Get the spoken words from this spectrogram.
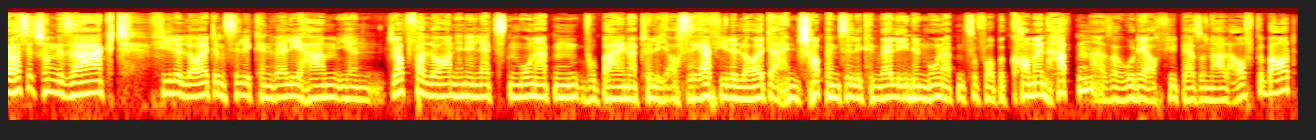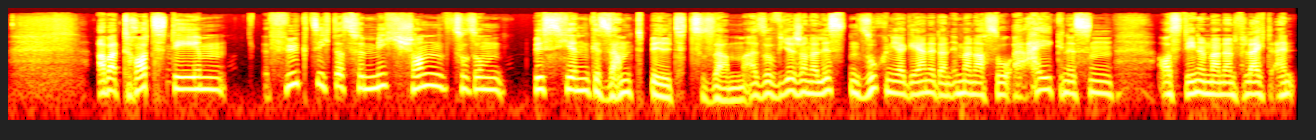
Du hast jetzt schon gesagt, viele Leute im Silicon Valley haben ihren Job verloren in den letzten Monaten, wobei natürlich auch sehr viele Leute einen Job im Silicon Valley in den Monaten zuvor bekommen hatten. Also wurde ja auch viel Personal aufgebaut. Aber trotzdem fügt sich das für mich schon zu so einem bisschen Gesamtbild zusammen. Also wir Journalisten suchen ja gerne dann immer nach so Ereignissen, aus denen man dann vielleicht einen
